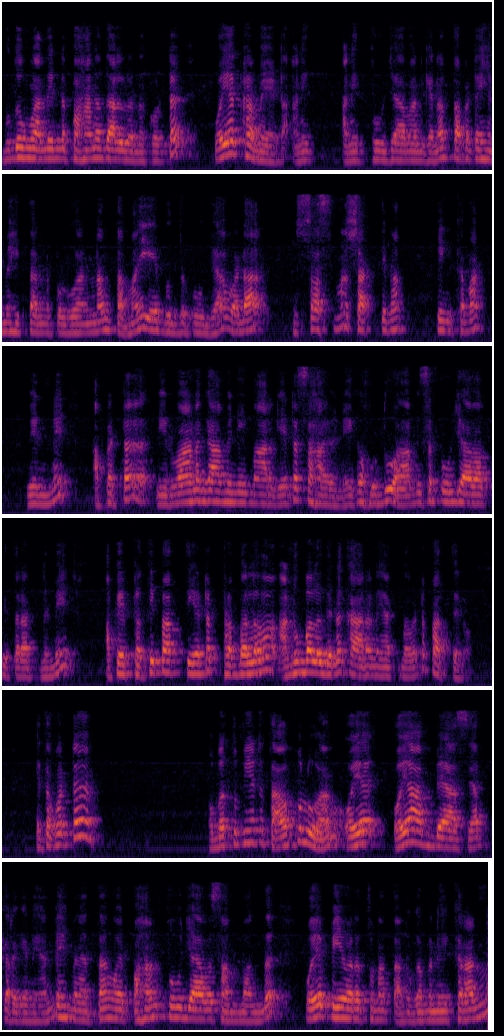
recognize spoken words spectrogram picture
බුදුන් වඳින්න පහන දල්වනකොට ඔය ක්‍රමයට අනිත් අනිත් පූජාවන් ගැනත් අපිට එහෙම හිතන්න පුළුවන් නම් තමයි මේ බුද්ධ පූජාව වඩා උසස්ම ශක්තිමත් පින්කමක් වෙන්නේ අපට නිර්වාණගාමිනී මාර්ගයට සහාය වෙන. ඒක හුදු ආමිස පූජාවක් විතරක් නෙමේ අපේ ප්‍රතිපත්තියට ප්‍රබලව අනුබල දෙන කාරණයක් බවට පත් වෙනවා. එතකොට ඔබතුමියට තව පුළුවන් ඔය ඔය අභ්‍යාසයත් කරගෙන යන්න. එහෙම නැත්නම් ඔය පහන් පූජාව සම්බන්ධ ඔය පියවර තුනත් අනුගමනය කරන්න.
